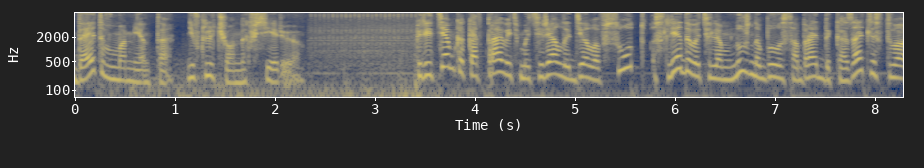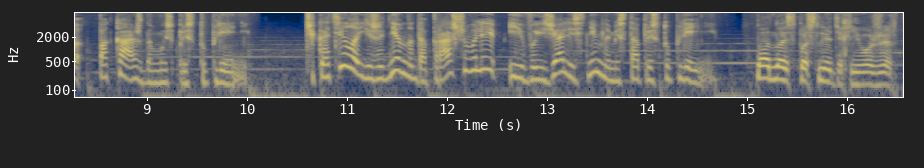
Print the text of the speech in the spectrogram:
до этого момента, не включенных в серию. Перед тем, как отправить материалы дела в суд, следователям нужно было собрать доказательства по каждому из преступлений. Чикатило ежедневно допрашивали и выезжали с ним на места преступлений. Ну, одной из последних его жертв.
